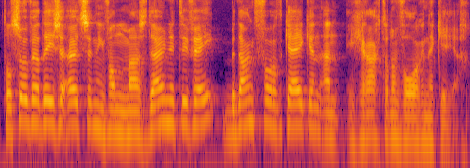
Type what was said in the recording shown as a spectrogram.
Tot zover deze uitzending van Maasduinen TV. Bedankt voor het kijken en graag tot een volgende keer.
